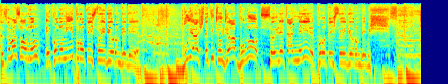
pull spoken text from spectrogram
Kızıma sordum ekonomiyi protesto ediyorum dedi. Bu yaştaki çocuğa bunu söyletenleri protesto ediyorum demiş. Aşığın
